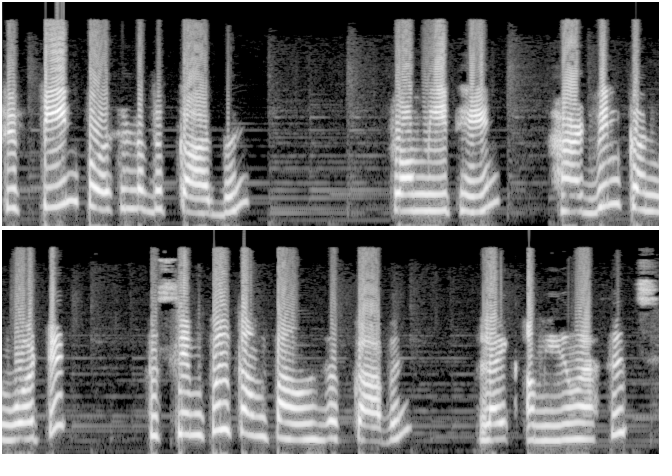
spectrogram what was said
15 percent of the carbon from methane had been converted to simple compounds of carbon like amino acids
